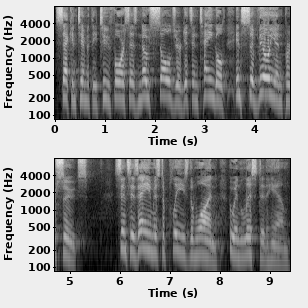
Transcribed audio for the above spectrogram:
2 Timothy 2 4 says, No soldier gets entangled in civilian pursuits, since his aim is to please the one who enlisted him.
